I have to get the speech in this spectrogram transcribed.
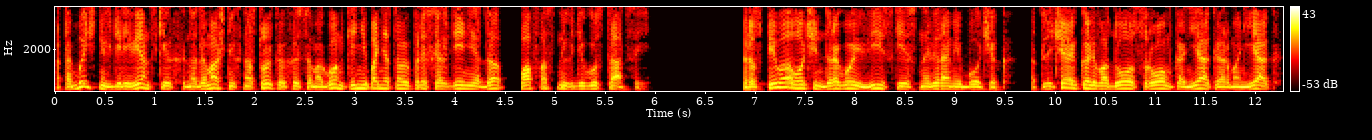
От обычных деревенских на домашних настойках и самогонки непонятного происхождения до пафосных дегустаций. Распивал очень дорогой виски с номерами бочек. Отличаю кальвадос, ром, коньяк и арманьяк.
